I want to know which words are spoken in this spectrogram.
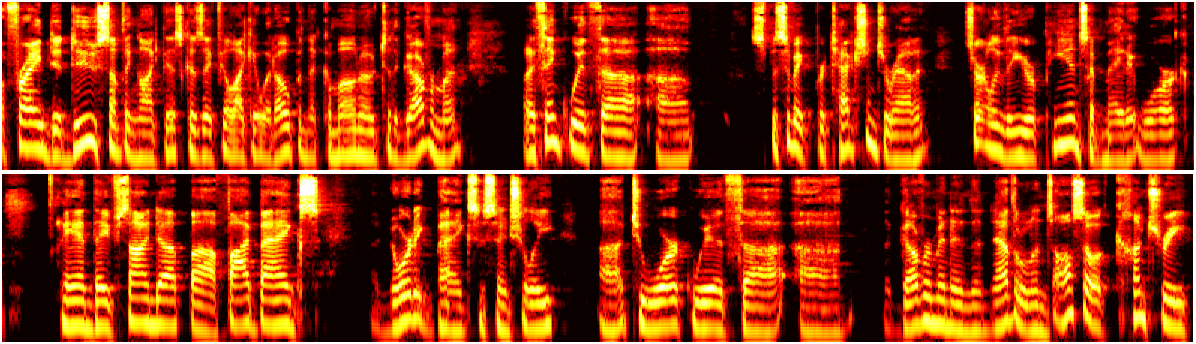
afraid to do something like this because they feel like it would open the kimono to the government. But I think with uh, uh, specific protections around it, certainly the Europeans have made it work, and they've signed up five banks, Nordic banks essentially, to work with the government in the Netherlands, also a country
